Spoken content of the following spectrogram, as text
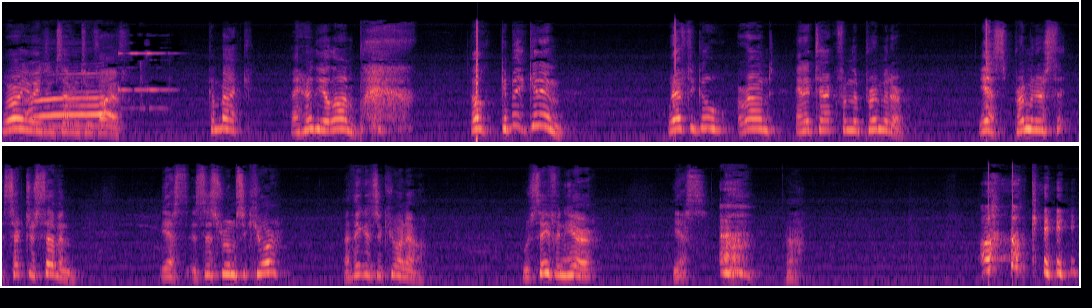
Where are you, Agent 725? Come back. I heard the alarm. Oh, get, get in. We have to go around and attack from the perimeter. Yes, perimeter se- sector 7. Yes, is this room secure? I think it's secure now. We're safe in here. Yes. Ah. okay.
